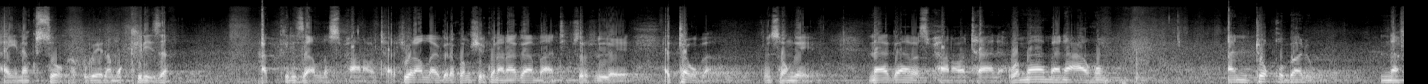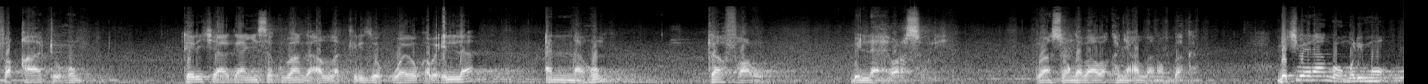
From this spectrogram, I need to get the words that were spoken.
ayina kusooka kubeera mukkiriza akkiriza allah subhanahu wataala kibala allah yogera kwa mushirikuna nagamba nti surat atauba ku nsonga eyo nagamba subhanahu wataala wama manaahum an tuqbalu nafaqatuhum. Teri kyaganyisa kubanga allah akkiriza okuwayo okaba illa annahum kafaru billahi wa rasuli lwansonga bawakanya allah nomubaka bwekibeera nga omulimu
